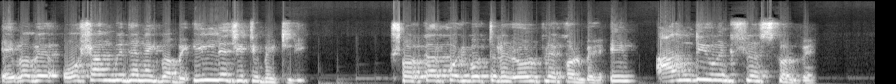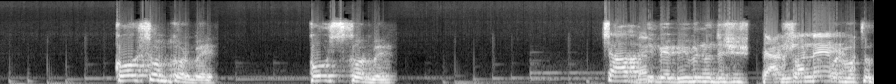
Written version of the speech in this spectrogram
এইভাবে অসাংবিধানিক ভাবে ইললেজিটিমেটলি সরকার পরিবর্তনের রোল প্লে করবে আনডিউ ইনফ্লুয়েন্স করবে কর্ষণ করবে কোর্স করবে চাপ দিবে বিভিন্ন দেশের মানে- পরিবর্তন।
